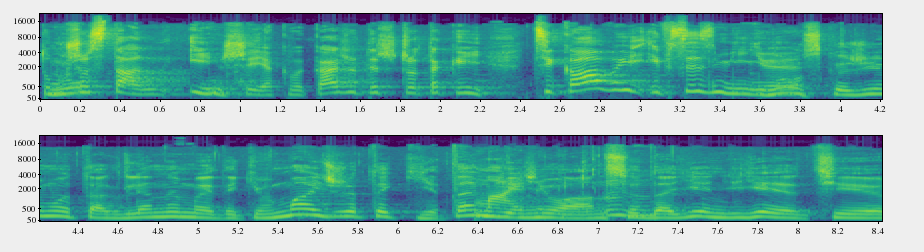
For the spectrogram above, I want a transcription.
Тому Ну, що стан інший, як ви кажете, що такий цікавий і все змінює. Ну, скажімо так, для немедиків майже такі. Там Майже є такі, нюанси, да, є, є ці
